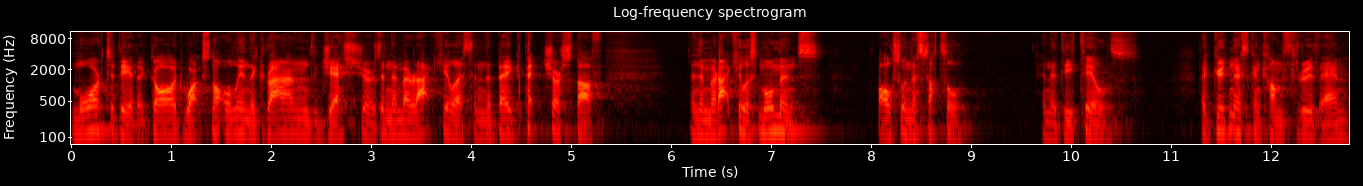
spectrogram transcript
more today that God works not only in the grand gestures, in the miraculous, in the big picture stuff, in the miraculous moments, but also in the subtle? In the details. That goodness can come through them.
